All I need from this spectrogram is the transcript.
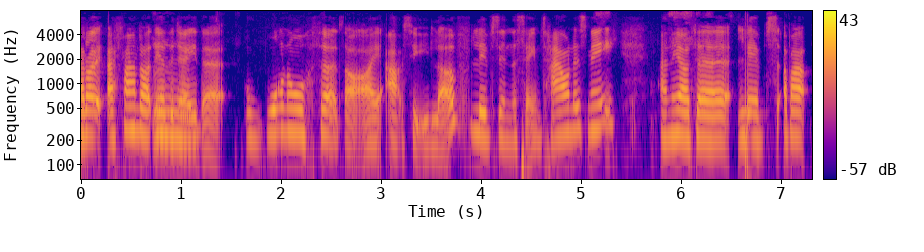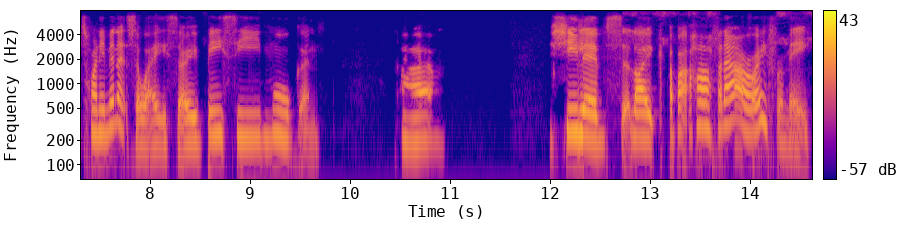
and i, I found out the mm. other day mm. that one author that i absolutely love lives in the same town as me and the other lives about 20 minutes away so bc morgan um she lives like about half an hour away from me,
